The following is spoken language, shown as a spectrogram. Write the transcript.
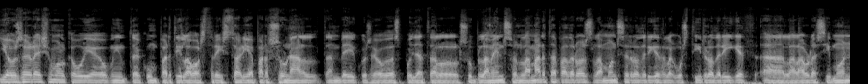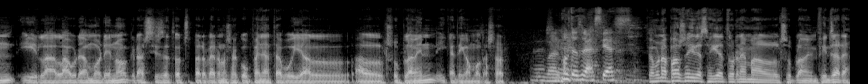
Jo us agraeixo molt que avui hagueu vingut a compartir la vostra història personal també i que us hagueu despullat el suplement. Són la Marta Pedrós, la Montse Rodríguez, l'Agustí Rodríguez, eh, la Laura Simón i la Laura Moreno. Gràcies a tots per haver-nos acompanyat avui al, al suplement i que tingueu molta sort. Moltes gràcies. Fem una pausa i de seguida tornem al suplement. Fins ara.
